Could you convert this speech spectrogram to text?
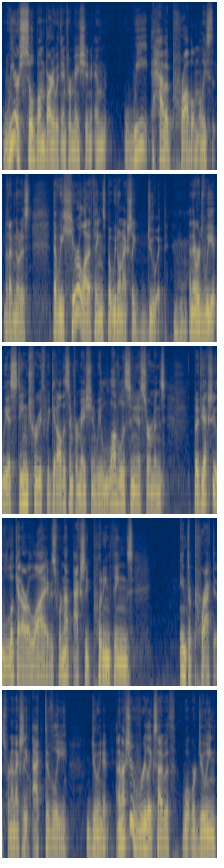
we are so bombarded with information and we have a problem, at least that I've noticed, that we hear a lot of things, but we don't actually do it. Mm-hmm. In other words, we, we esteem truth, we get all this information, we love listening to sermons, but if you actually look at our lives, we're not actually putting things into practice. We're not actually actively doing it. And I'm actually really excited with what we're doing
